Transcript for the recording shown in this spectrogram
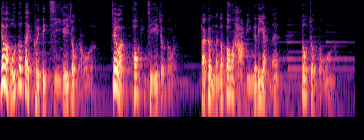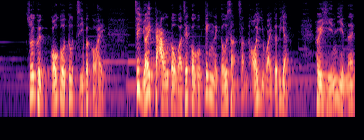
因為好多都係佢哋自己做到嘅，即係話 Hawking 自己做到啦，但係佢唔能夠幫下邊嗰啲人咧都做到啊嘛。所以佢嗰個都只不過係，即係如果喺教導或者個個經歷到神，神可以為嗰啲人去顯現咧，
